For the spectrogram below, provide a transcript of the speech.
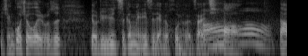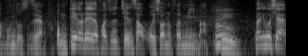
以前过去的胃乳是有铝离子跟镁离子两个混合在一起哦，大部分都是这样。我们第二类的话就是减少胃酸的分泌嘛，嗯，那因为现在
